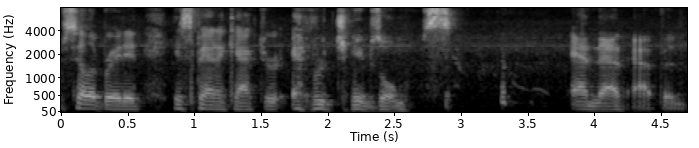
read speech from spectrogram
celebrated Hispanic actor Edward James Olmos. and that happened.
